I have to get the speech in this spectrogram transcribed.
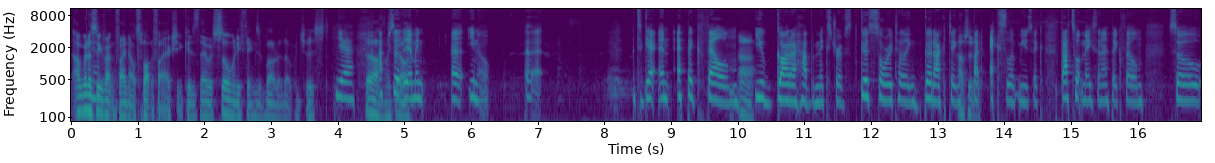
I'm going to see if I can find it on Spotify actually, because there were so many things about it that were just Yeah, Oh absolutely. I mean, uh, you know, uh, to get an epic film, Ah. you gotta have a mixture of good storytelling, good acting, Absolutely. but excellent music. That's what makes an epic film. So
